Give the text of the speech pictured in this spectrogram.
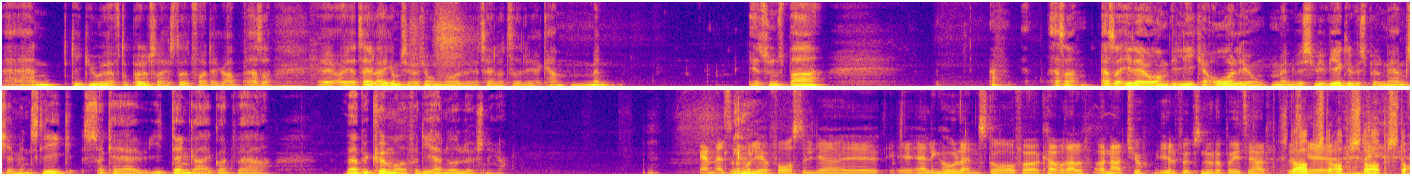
han gik jo ud efter pølser i stedet for at dække op. Altså, øh, og jeg taler ikke om situationen i målet, jeg taler tidligere i kampen, men jeg synes bare, Altså, altså et er jo, om vi lige kan overleve, men hvis vi virkelig vil spille med om Champions League, så kan jeg i den grad godt være, være bekymret for de her nødløsninger. Jamen altså, prøv lige at forestille jer uh, Erling Haaland står over for Cabral og Nacho i 90 minutter på Etihad. Stop, skal, stop, stop, stop,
